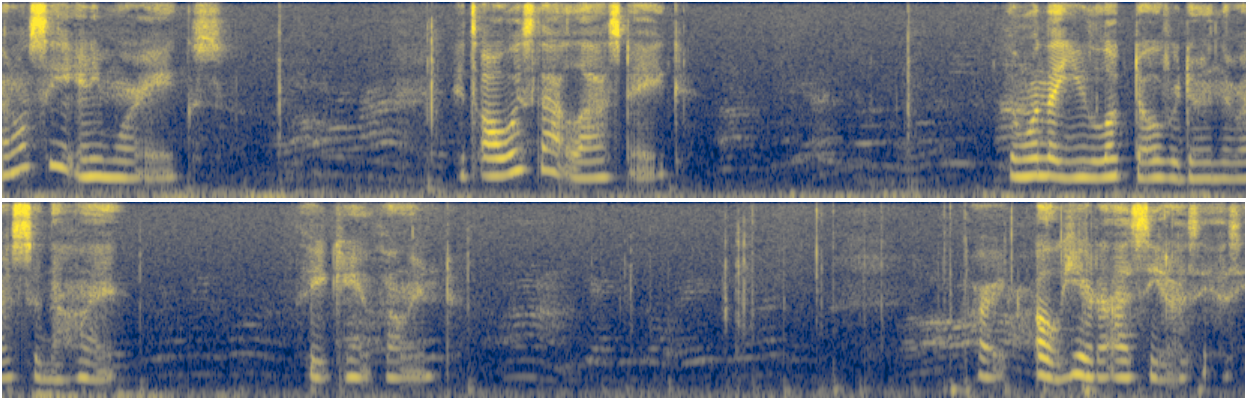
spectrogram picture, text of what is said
I don't see any more eggs it's always that last egg. The one that you looked over during the rest of the hunt that you can't find. Alright. Oh, here. I see it. I see it. I see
